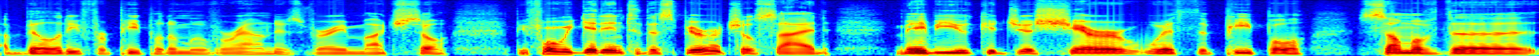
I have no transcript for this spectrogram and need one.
ability for people to move around is very much. So, before we get into the spiritual side, maybe you could just share with the people some of the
